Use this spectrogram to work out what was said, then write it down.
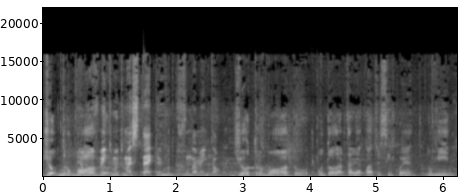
De outro É um modo, movimento muito mais técnico do que fundamental. de outro modo, o dólar estaria a 4,50 no mínimo.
